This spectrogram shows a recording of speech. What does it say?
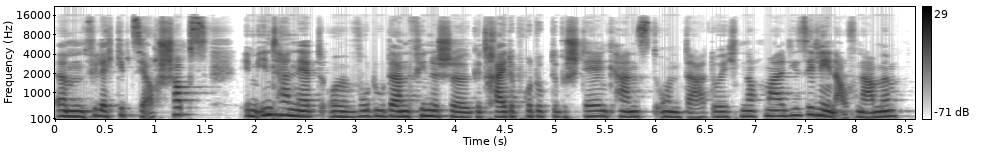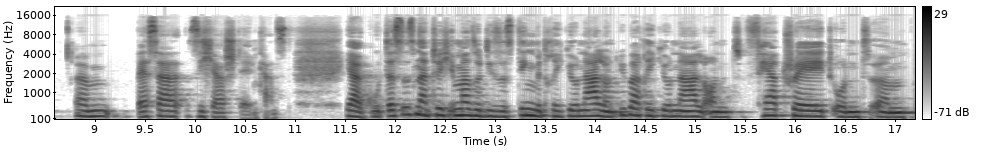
ähm, vielleicht gibt es ja auch Shops, im Internet, äh, wo du dann finnische Getreideprodukte bestellen kannst und dadurch nochmal die Selenaufnahme ähm, besser sicherstellen kannst. Ja, gut, das ist natürlich immer so dieses Ding mit regional und überregional und Fairtrade und ähm,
